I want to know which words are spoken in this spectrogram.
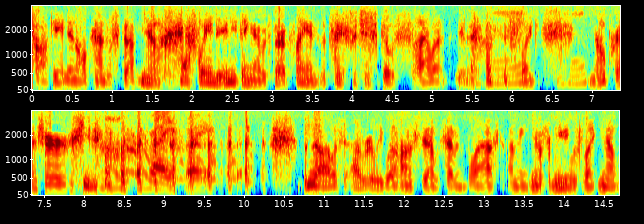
talking and all kinds of stuff. You know, halfway into anything I would start playing, the place would just go silent. You know, mm-hmm. just like mm-hmm. no pressure. You know, mm-hmm. right, right. but no, I was I really well honestly I was having a blast. I mean, you know, for me it was like you know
